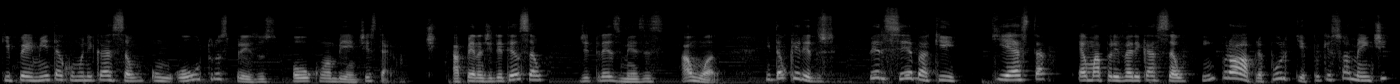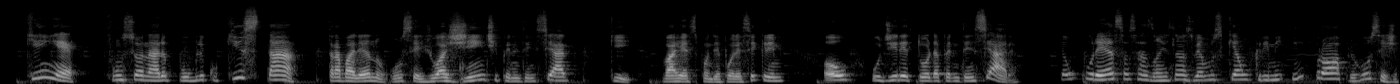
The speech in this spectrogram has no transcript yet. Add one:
que permita a comunicação com outros presos ou com o ambiente externo. A pena de detenção de três meses a um ano. Então, queridos, perceba aqui que esta é uma prevaricação imprópria. Por quê? Porque somente quem é funcionário público que está trabalhando, ou seja, o agente penitenciário que vai responder por esse crime, ou o diretor da penitenciária. Então, por essas razões, nós vemos que é um crime impróprio, ou seja,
